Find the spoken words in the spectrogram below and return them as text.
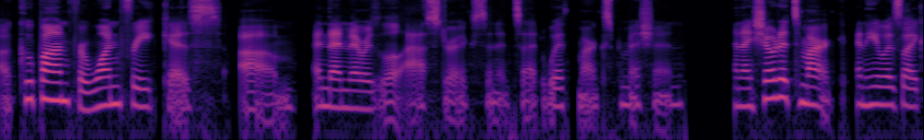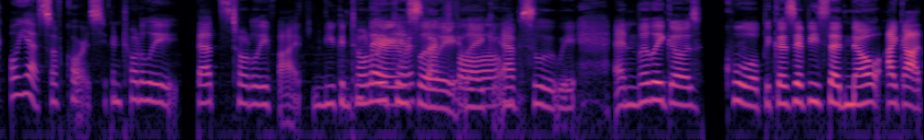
a coupon for one free kiss. Um and then there was a little asterisk and it said with Mark's permission. And I showed it to Mark and he was like oh yes of course. You can totally that's totally fine. You can totally Very kiss Lily. Like absolutely. And Lily goes cool because if he said no I got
